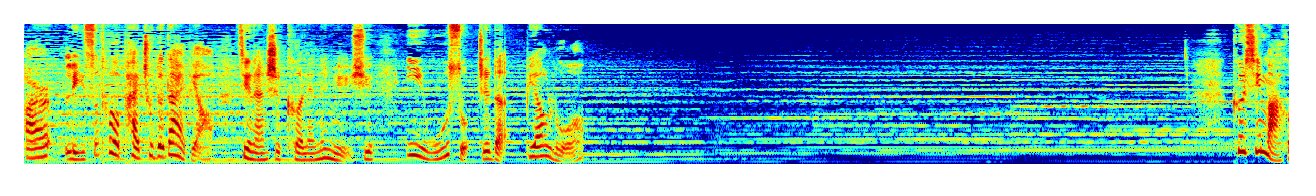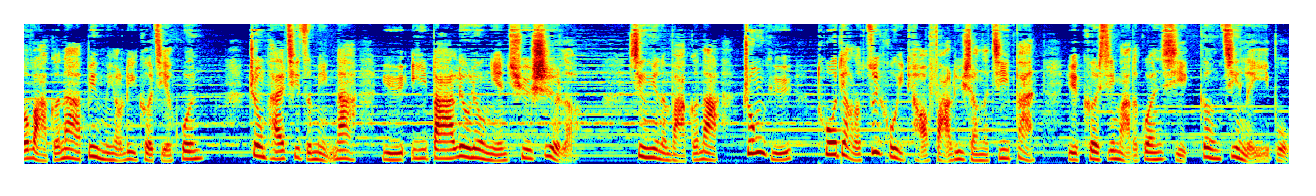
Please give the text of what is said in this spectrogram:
而李斯特派出的代表，竟然是可怜的女婿一无所知的彪罗。科西玛和瓦格纳并没有立刻结婚，正牌妻子敏娜于1866年去世了。幸运的瓦格纳终于脱掉了最后一条法律上的羁绊，与科西玛的关系更近了一步。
